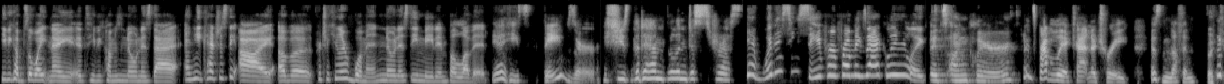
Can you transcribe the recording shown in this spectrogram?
he becomes the White Knight. It's, he becomes known as that. And he catches the eye of a particular woman known as the Maiden Beloved. Yeah, he saves her. She's the damsel in distress. Yeah, what does he save her from exactly? Like, It's unclear. It's probably a cat in a tree. It's nothing. A cat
